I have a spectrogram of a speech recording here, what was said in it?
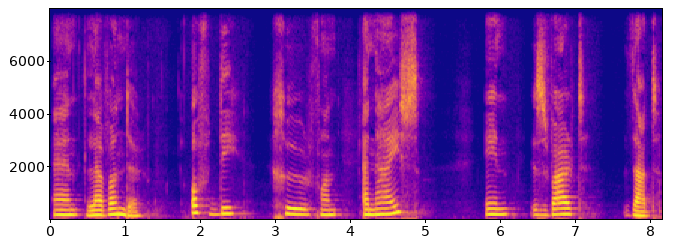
en lavender. Of die geur van anijs en zwart zaad.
